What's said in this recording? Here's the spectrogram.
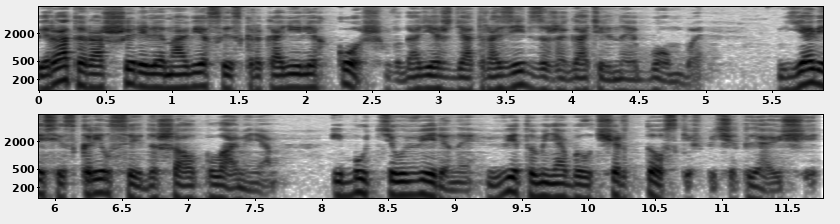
Пираты расширили навесы из крокодильих кож в надежде отразить зажигательные бомбы. Я весь искрился и дышал пламенем. И будьте уверены, вид у меня был чертовски впечатляющий.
